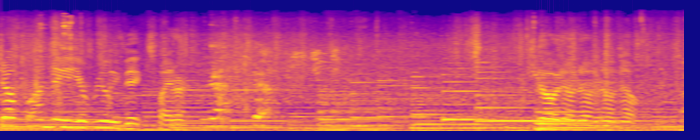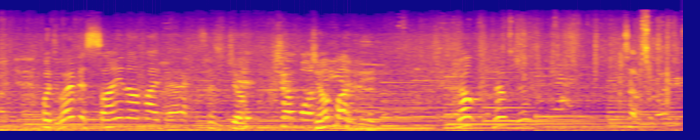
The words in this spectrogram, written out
jump on me. You're really big, Spider. Yeah, yeah. No, no, no, no, no. I did it. What, do I have a sign on my back that says jump? Jump on Jump me. on me. Nope, nope, nope. What's up, Spider?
